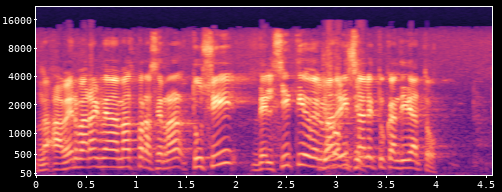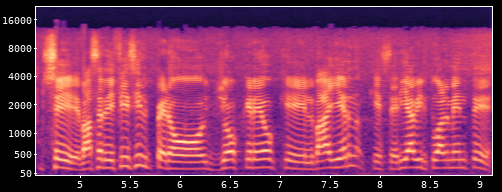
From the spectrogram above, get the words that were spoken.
A ver, Barak, nada más para cerrar. Tú sí, del sitio del Madrid sale tu candidato. Sí, va a ser difícil, pero yo creo que el Bayern, que sería virtualmente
